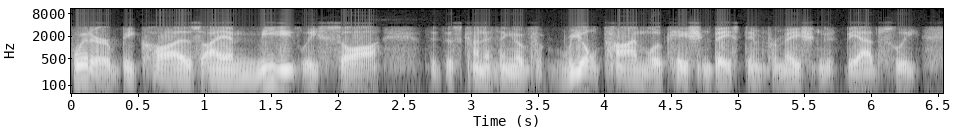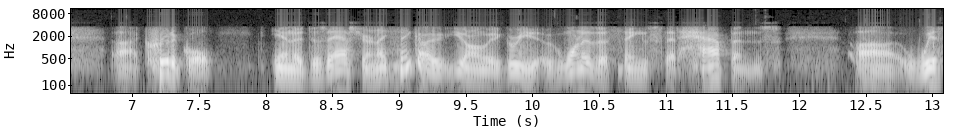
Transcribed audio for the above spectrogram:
Twitter because I immediately saw that this kind of thing of real-time location-based information could be absolutely uh, critical in a disaster. And I think I, you know, agree. One of the things that happens uh, with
